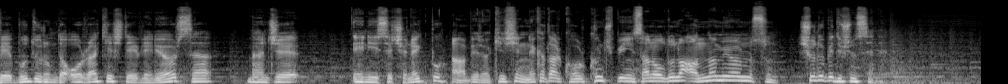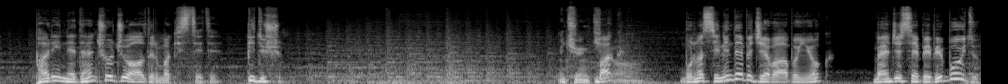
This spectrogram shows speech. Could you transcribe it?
Ve bu durumda o Rakeş'le evleniyorsa bence en iyi seçenek bu. Abi Rakeş'in ne kadar korkunç bir insan olduğunu anlamıyor musun? Şunu bir düşünsene. Pari neden çocuğu aldırmak istedi? Bir düşün. Çünkü Bak. o... Buna senin de bir cevabın yok. Bence sebebi buydu.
